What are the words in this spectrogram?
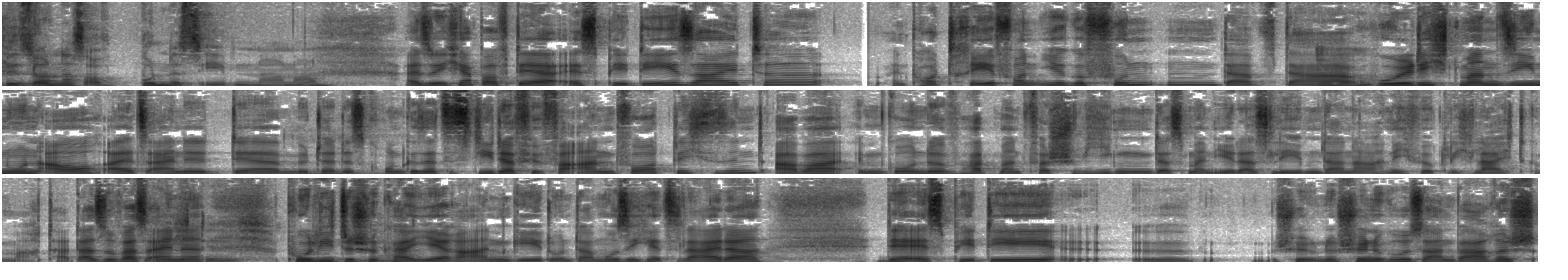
Besonders auf Bundesebene. Ne? Also ich habe auf der SPD-Seite ein Porträt von ihr gefunden. Da, da mhm. huldigt man sie nun auch als eine der Mütter des Grundgesetzes, die dafür verantwortlich sind. Aber im Grunde hat man verschwiegen, dass man ihr das Leben danach nicht wirklich leicht gemacht hat. Also was eine Richtig. politische ja. Karriere angeht. Und da muss ich jetzt leider der SPD äh, schöne, schöne Grüße an Barisch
